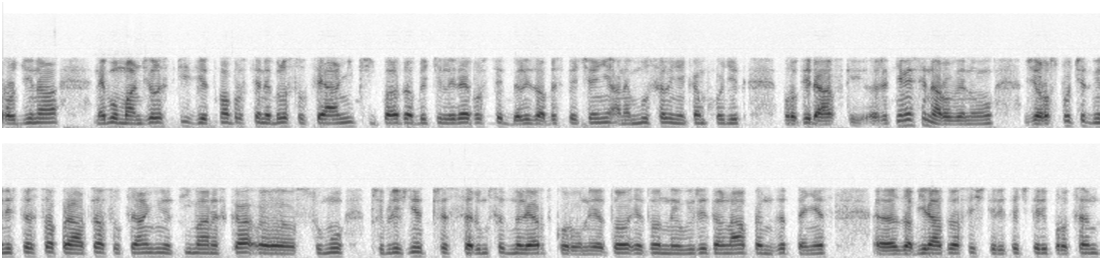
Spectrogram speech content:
rodina nebo manželství s dětma prostě nebyl sociální případ, aby ti lidé prostě byli zabezpečeni a nemuseli někam chodit pro ty dávky. Řekněme si na rovinu, že rozpočet Ministerstva práce a sociálních věcí má dneska uh, sumu přibližně přes 700 miliard korun. Je to, je to neuvěřitelná penze peněz, uh, zabírá to asi 44%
